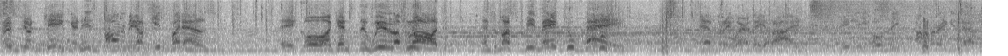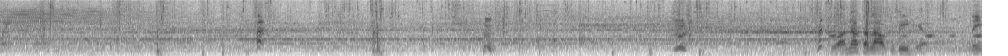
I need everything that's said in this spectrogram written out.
Christian king and his army of infidels! They go against the will of God, and must be made to pay! Everywhere they ride, they leave only suffering in their You are not allowed to be here. Leave.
